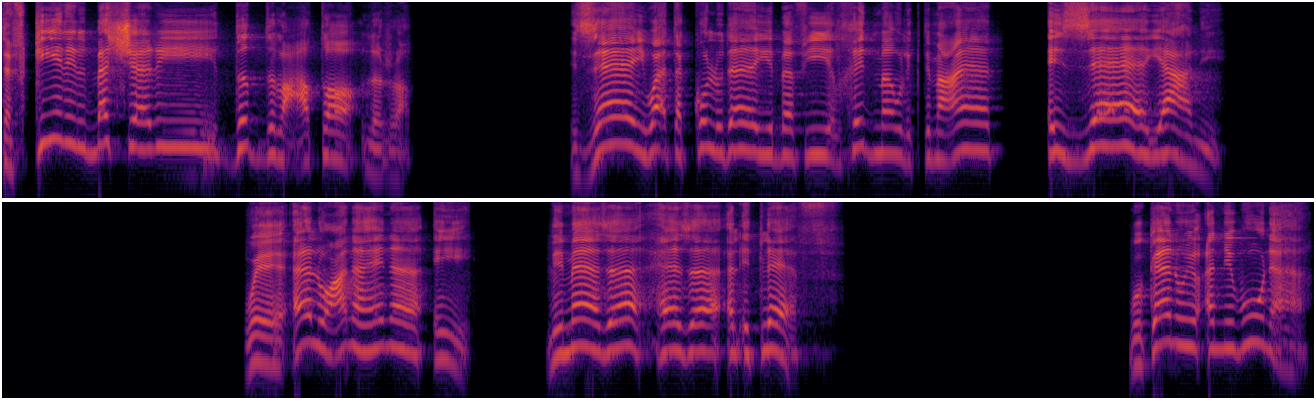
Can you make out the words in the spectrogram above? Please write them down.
تفكير البشري ضد العطاء للرب. إزاي وقتك كله ده يبقى في الخدمة والاجتماعات؟ إزاي يعني؟ وقالوا عنها هنا إيه؟ لماذا هذا الإتلاف؟ وكانوا يؤنبونها.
